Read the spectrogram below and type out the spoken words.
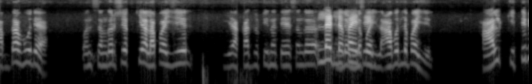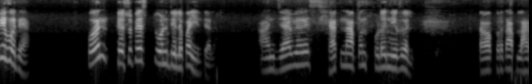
आपदा होऊ द्या. पण संघर्ष केला पाहिजे एका जुटीनं ते संघ लढलं पाहिजे. आबदलं पाहिजे. हाल किती बी होऊ द्या पण फेस टू फेस तोंड दिलं पाहिजे त्याला. आणि ज्या वेळेस ह्यातनं आपण पुढे निघल तेव्हा परत आपला हात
